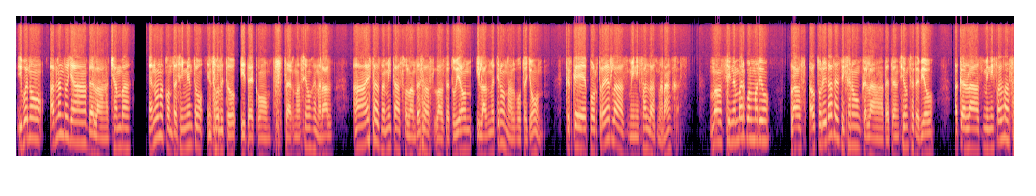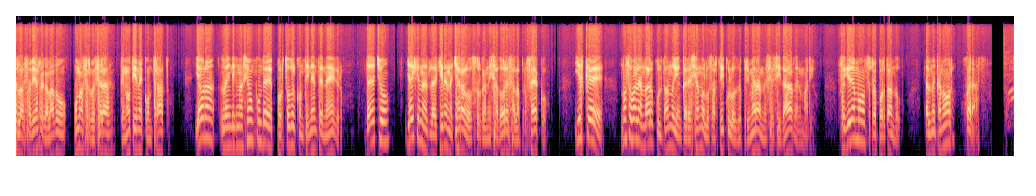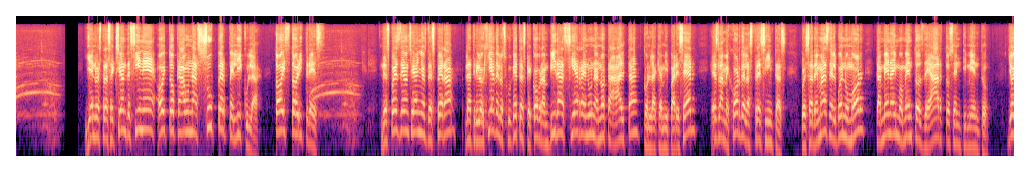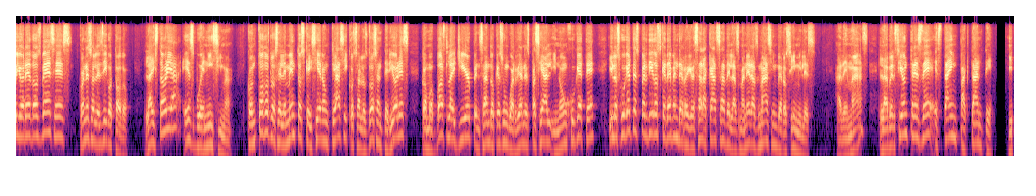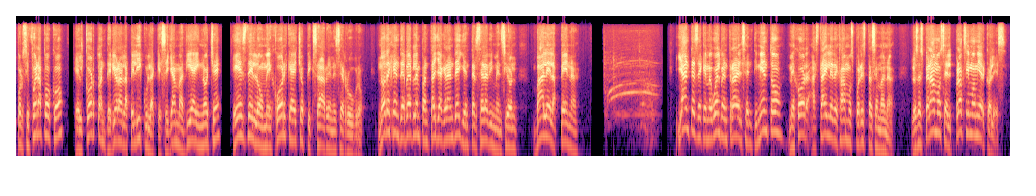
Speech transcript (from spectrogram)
Y bueno, hablando ya de la chamba, en un acontecimiento insólito y de consternación general, a estas damitas holandesas las detuvieron y las metieron al botellón. Que es que por traer las minifaldas naranjas. Mas, sin embargo, el Mario, las autoridades dijeron que la detención se debió a que las minifaldas se las había regalado una cervecera que no tiene contrato. Y ahora la indignación cunde por todo el continente negro. De hecho, ya hay quienes le quieren echar a los organizadores a la Profeco. Y es que no se vale andar ocultando y encareciendo los artículos de primera necesidad del Mario. Seguiremos reportando. El Mecanor, Jueras. Y en nuestra sección de cine, hoy toca una super película, Toy Story 3. Después de 11 años de espera, la trilogía de los juguetes que cobran vida cierra en una nota alta, con la que a mi parecer es la mejor de las tres cintas, pues además del buen humor, también hay momentos de harto sentimiento. Yo lloré dos veces, con eso les digo todo. La historia es buenísima con todos los elementos que hicieron clásicos a los dos anteriores, como Buzz Lightyear pensando que es un guardián espacial y no un juguete, y los juguetes perdidos que deben de regresar a casa de las maneras más inverosímiles. Además, la versión 3D está impactante, y por si fuera poco, el corto anterior a la película que se llama Día y Noche es de lo mejor que ha hecho Pixar en ese rubro. No dejen de verla en pantalla grande y en tercera dimensión, vale la pena. Y antes de que me vuelva a entrar el sentimiento, mejor hasta ahí le dejamos por esta semana. Los esperamos el próximo miércoles.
